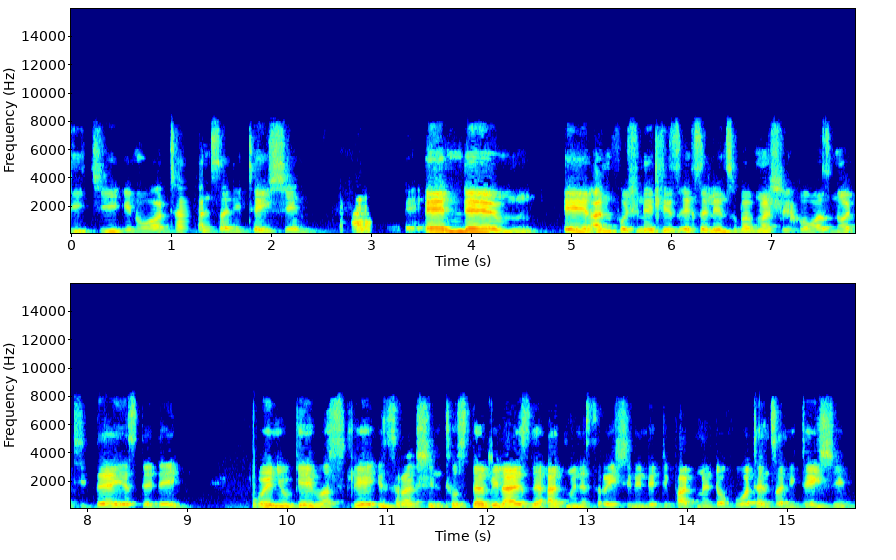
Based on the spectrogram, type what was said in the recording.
DG in water and sanitation. And um, uh, unfortunately, His Excellency Babmashiko was not there yesterday when you gave us clear instruction to stabilize the administration in the Department of Water and Sanitation.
